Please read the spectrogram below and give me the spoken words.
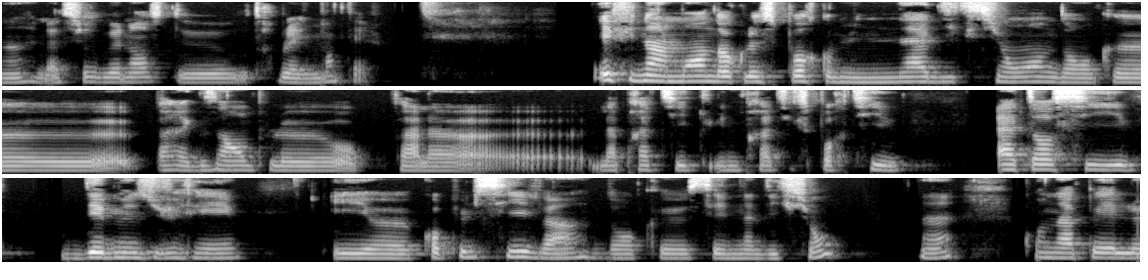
hein, la survenance de, troubles alimentaires. Et finalement, donc le sport comme une addiction, donc euh, par exemple, euh, la, pratique, une pratique sportive intensive, démesurée et compulsive, hein, donc c'est une addiction hein, qu'on appelle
